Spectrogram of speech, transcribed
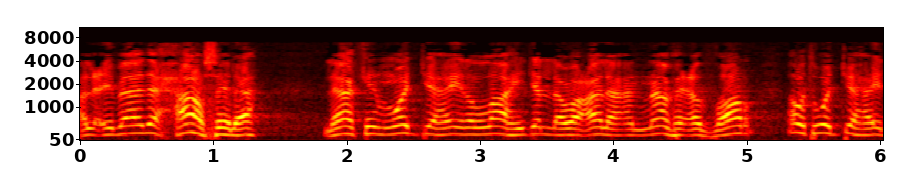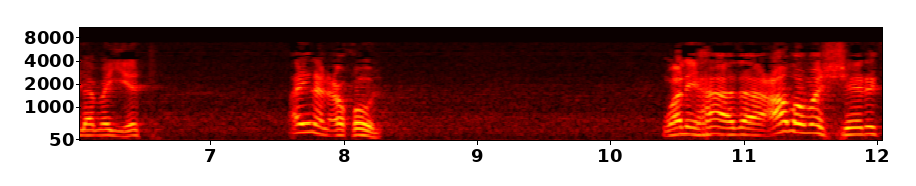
العبادة حاصلة لكن موجهة إلى الله جل وعلا النافع الضار أو توجهها إلى ميت. أين العقول؟ ولهذا عظم الشرك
